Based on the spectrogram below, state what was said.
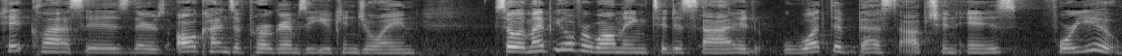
HIIT classes, there's all kinds of programs that you can join. So it might be overwhelming to decide what the best option is for you.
